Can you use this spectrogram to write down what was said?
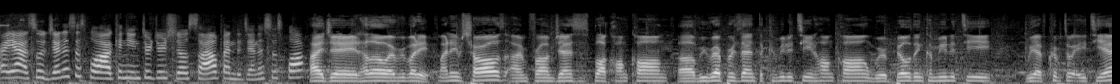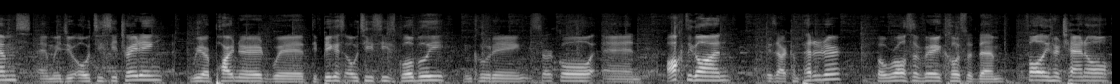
Uh, yeah, so Genesis Block, can you introduce yourself and the Genesis Block? Hi Jade, hello everybody. My name is Charles. I'm from Genesis Block Hong Kong. Uh, we represent the community in Hong Kong. We're building community. We have crypto ATMs and we do OTC trading. We are partnered with the biggest OTCs globally, including Circle and Octagon is our competitor, but we're also very close with them. Following her channel,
